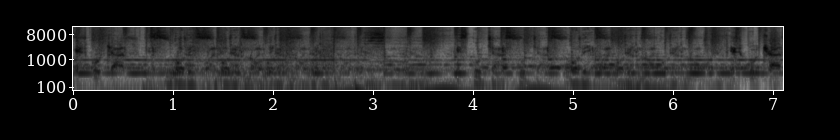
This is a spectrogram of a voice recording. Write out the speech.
Escuchas código alterno, Escuchas, escuchas código alterno. Escuchas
